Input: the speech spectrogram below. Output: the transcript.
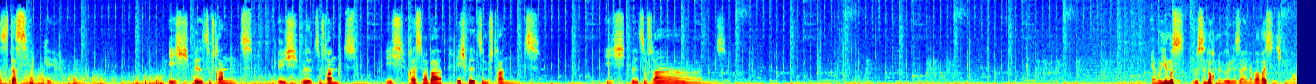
Das ist das hier. Okay. Ich will zum Strand. Ich will zum Strand. Ich fress mein Bart. Ich will zum Strand. Ich will zum Strand. Irgendwo hier muss müsste noch eine Höhle sein, aber weiß ich nicht genau.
